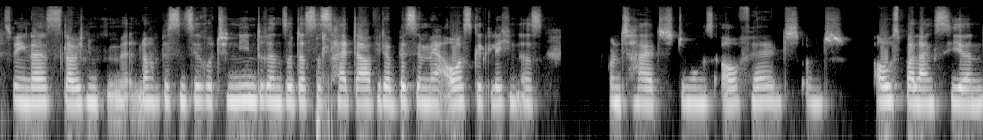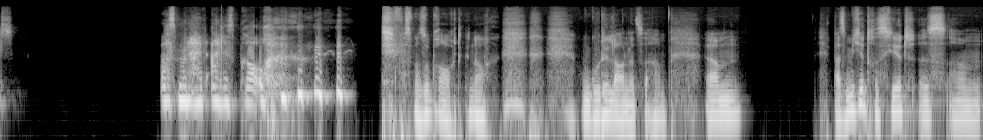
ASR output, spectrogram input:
Deswegen, da ist, glaube ich, noch ein bisschen Serotonin drin, sodass okay. es halt da wieder ein bisschen mehr ausgeglichen ist und halt stimmungsaufhellend und ausbalancierend, was man halt alles braucht. was man so braucht, genau, um gute Laune zu haben. Ähm, was mich interessiert ist, ähm,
